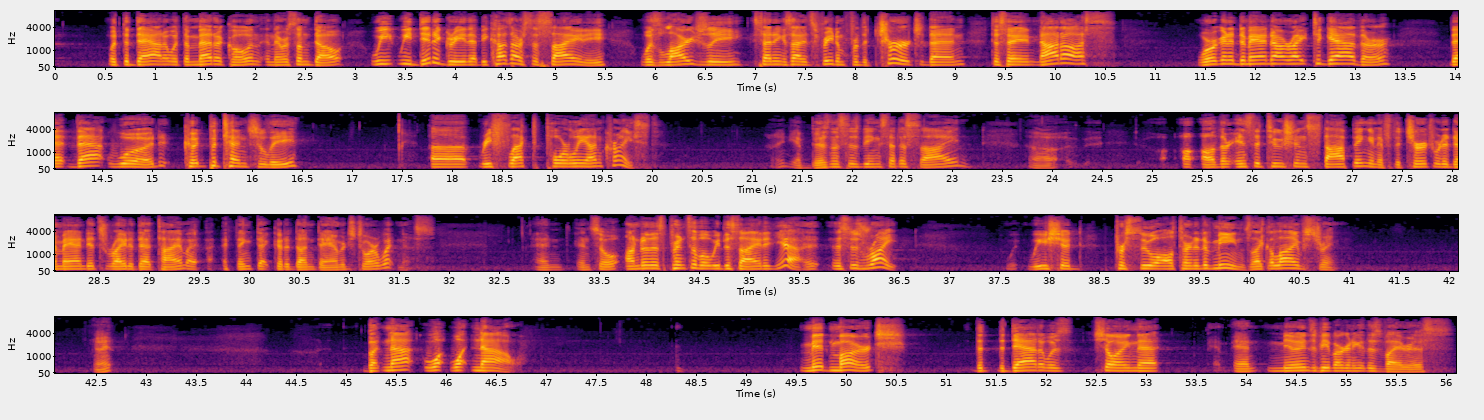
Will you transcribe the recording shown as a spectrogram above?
with the data, with the medical, and, and there was some doubt, we, we did agree that because our society was largely setting aside its freedom for the church then to say, not us, we're going to demand our right to gather, that that would, could potentially uh, reflect poorly on Christ. Right? You have businesses being set aside, uh, other institutions stopping, and if the church were to demand its right at that time, I, I think that could have done damage to our witness. And, and so, under this principle, we decided, yeah, this is right. We should pursue alternative means, like a live stream. Right? But not what, what now? Mid March, the, the data was showing that and millions of people are going to get this virus.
